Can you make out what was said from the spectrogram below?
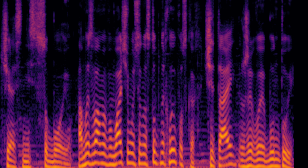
чесність з собою. А ми з вами побачимося у наступних випусках. Читай, живи, бунтуй.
